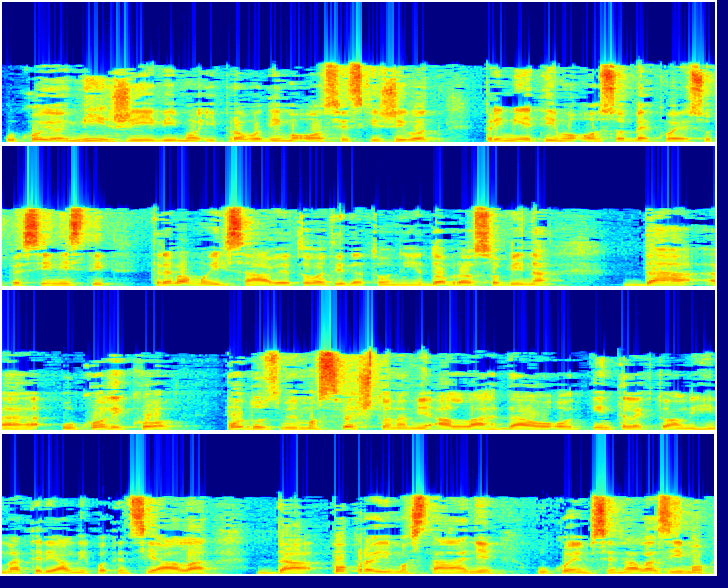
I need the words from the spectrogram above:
u kojoj mi živimo i provodimo osvjetski život, primijetimo osobe koje su pesimisti, trebamo ih savjetovati da to nije dobra osobina, da e, ukoliko poduzmemo sve što nam je Allah dao od intelektualnih i materijalnih potencijala da popravimo stanje u kojem se nalazimo,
